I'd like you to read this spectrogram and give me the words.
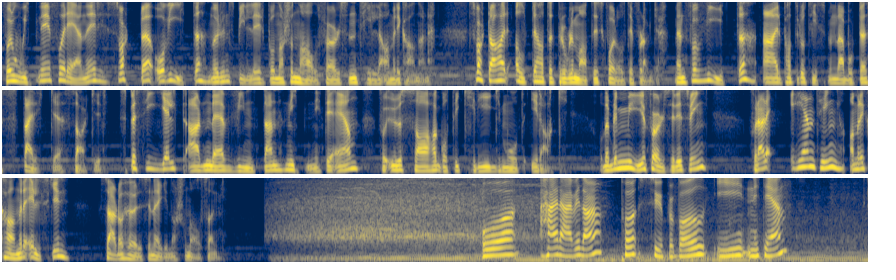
For Whitney forener svarte og hvite når hun spiller på nasjonalfølelsen til amerikanerne. Svarte har alltid hatt et problematisk forhold til flagget, men for hvite er patriotismen der borte sterke saker. Spesielt er den det vinteren 1991, for USA har gått i krig mot Irak. Og det blir mye følelser i sving, for er det én ting amerikanere elsker, så er det å høre sin egen nasjonalsang. Og her er vi da på Superbowl i 91.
